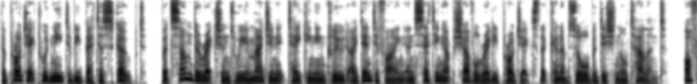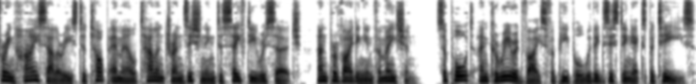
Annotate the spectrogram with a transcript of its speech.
The project would need to be better scoped, but some directions we imagine it taking include identifying and setting up shovel ready projects that can absorb additional talent, offering high salaries to top ML talent transitioning to safety research, and providing information support, and career advice for people with existing expertise.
